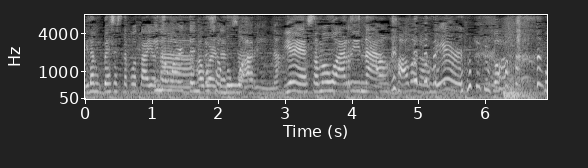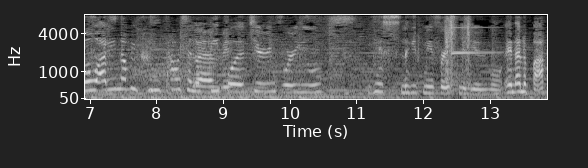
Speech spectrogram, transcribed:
ilang beses na po tayo na ka sa awardan MOA Arena. Yes, sa MOA Arena. Ang haba ng hair. diba? MOA Arena, 15,000 of people cheering for you. Yes, na-hit mo yung first million mo. And ano pa?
